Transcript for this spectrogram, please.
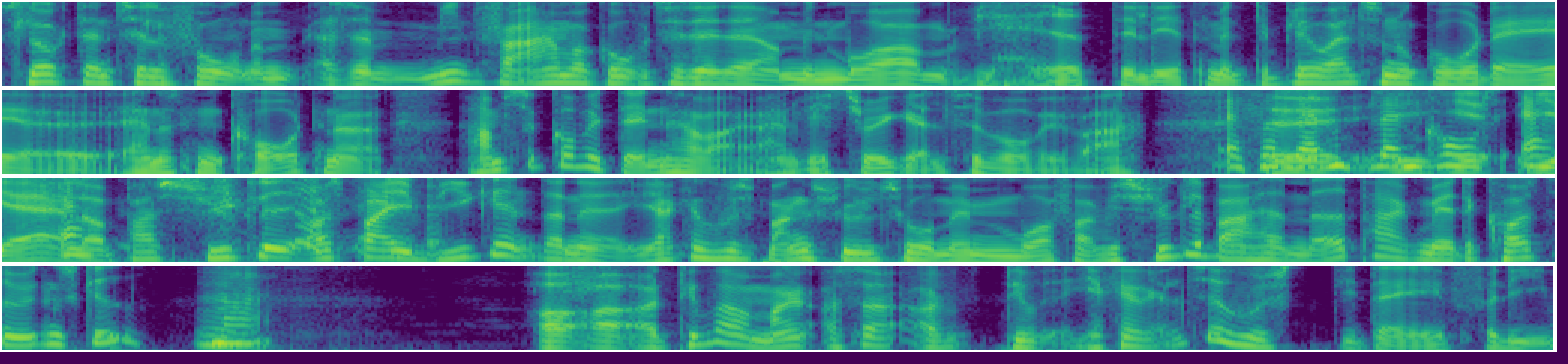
sluk den telefon. Og- Altså, min far, han var god til det der, og min mor, vi havde det lidt, men det blev altid nogle gode dage. Øh, Han er sådan en kort nørd. Ham, så går vi den her vej, og han vidste jo ikke altid, hvor vi var. Altså land, landkort. Ja, ja, eller bare cykle. Også bare i weekenderne. Jeg kan huske mange cykelture med min mor og far. Vi cyklede bare og havde madpakke med. Det kostede jo ikke en skid. Nej. Og, og, og det var jo mange, og så, og det, jeg kan jo altid huske de dage, fordi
